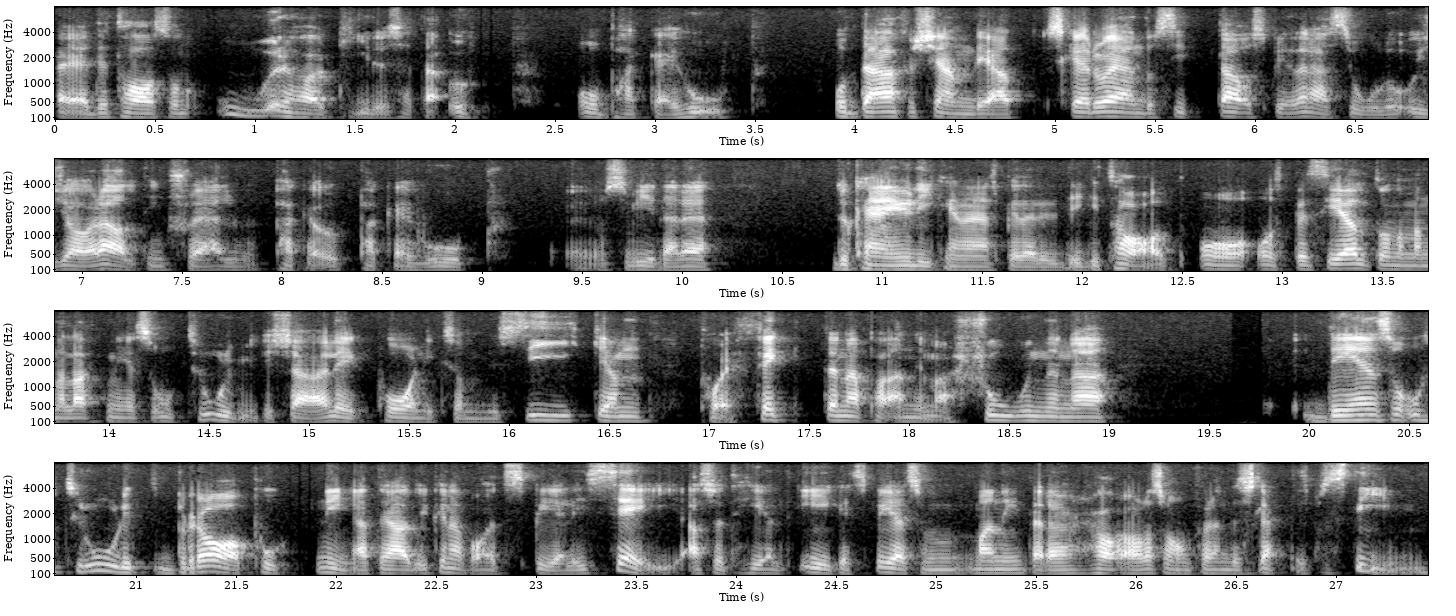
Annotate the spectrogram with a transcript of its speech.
Eh, det tar sån oerhörd tid att sätta upp och packa ihop. Och därför kände jag att ska jag då ändå sitta och spela det här solo och göra allting själv, packa upp, packa ihop eh, och så vidare. Då kan jag ju lika gärna spela det digitalt och, och speciellt då när man har lagt ner så otroligt mycket kärlek på liksom musiken, på effekterna, på animationerna. Det är en så otroligt bra portning att det hade kunnat vara ett spel i sig, alltså ett helt eget spel som man inte hade hört talas om förrän det släpptes på Steam.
